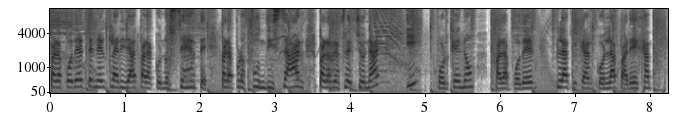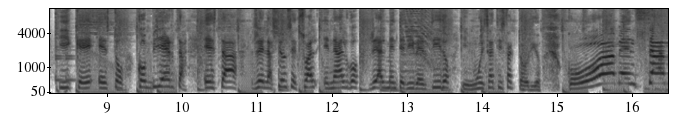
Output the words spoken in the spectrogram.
para poder tener claridad, para conocerte, para profundizar, para reflexionar y, ¿por qué no?, para poder platicar con la pareja y que esto convierta esta relación sexual en algo realmente divertido y muy satisfactorio. ¡Comenzamos!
